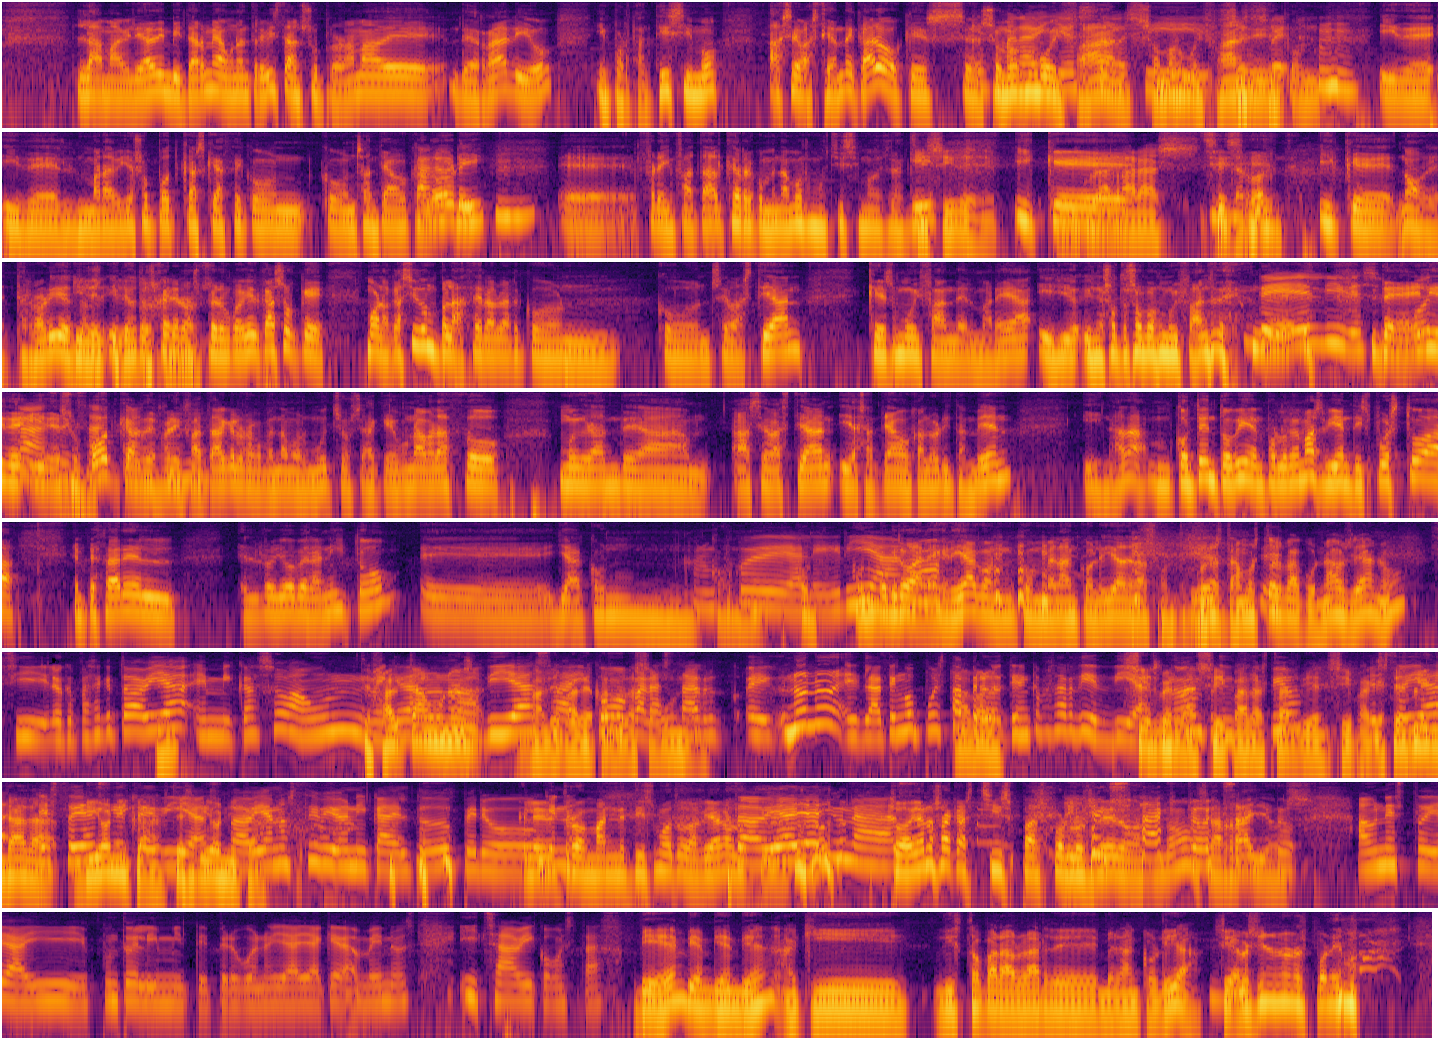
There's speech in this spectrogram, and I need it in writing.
la amabilidad de invitarme a una entrevista en su programa de, de radio, importantísimo, a Sebastián de Caro, que, es, que es somos muy fans, sí, somos muy fans, y, con, y, de, y, del maravilloso podcast que hace con, con Santiago Calori, Calori. Uh -huh. eh, Frame Fatal, que recomendamos muchísimo desde aquí. Sí, sí, de y que, raras de terror. y que, no, de terror y de, y de, y de otros géneros, géneros, pero en cualquier caso que, bueno, que ha sido un placer hablar con, con Sebastián, que es muy fan del Marea, y, yo, y nosotros somos muy fans de, de, de él y de su, de podcast, él y de, y de su exacto. podcast, de Frame Fatal, que lo recomendamos mucho. O sea que un abrazo muy grande a, a Sebastián y a Santiago Calori también. Y nada, contento, bien, por lo demás, bien, dispuesto a empezar el, el rollo veranito eh, ya con un, con un con, poco de con, alegría. Con un poquito ¿no? de alegría, con, con melancolía de las fronteras. Bueno, estamos todos vacunados ya, ¿no? Sí, lo que pasa es que todavía, sí. en mi caso, aún Te me falta quedan una... unos días vale, ahí como para, para estar. Eh, no, no, la tengo puesta, ah, pero vale. tienen que pasar 10 días. Sí, es verdad, ¿no? sí, para estar bien, sí, para que estés blindada, a, estoy biónica, a estés biónica. Todavía no estoy biónica del todo, pero. El electromagnetismo todavía no todavía lo hay unas... Todavía no sacas chispas por los dedos, exacto, ¿no? O sea, rayos. Aún estoy ahí, punto de límite, pero bueno, ya, ya queda menos. Y Xavi, ¿cómo estás? Bien, bien, bien, bien. Aquí listo para hablar de melancolía. Sí, a ver si no nos ponemos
